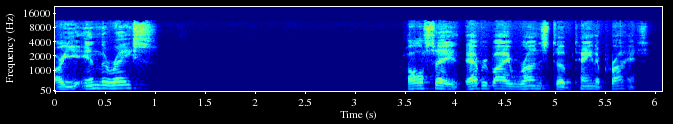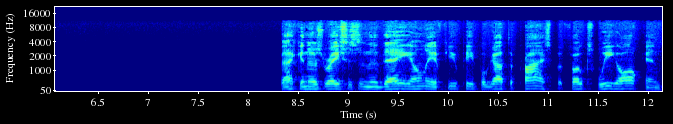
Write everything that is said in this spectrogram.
Are you in the race? Paul says everybody runs to obtain a prize. Back in those races in the day, only a few people got the prize, but folks, we all can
